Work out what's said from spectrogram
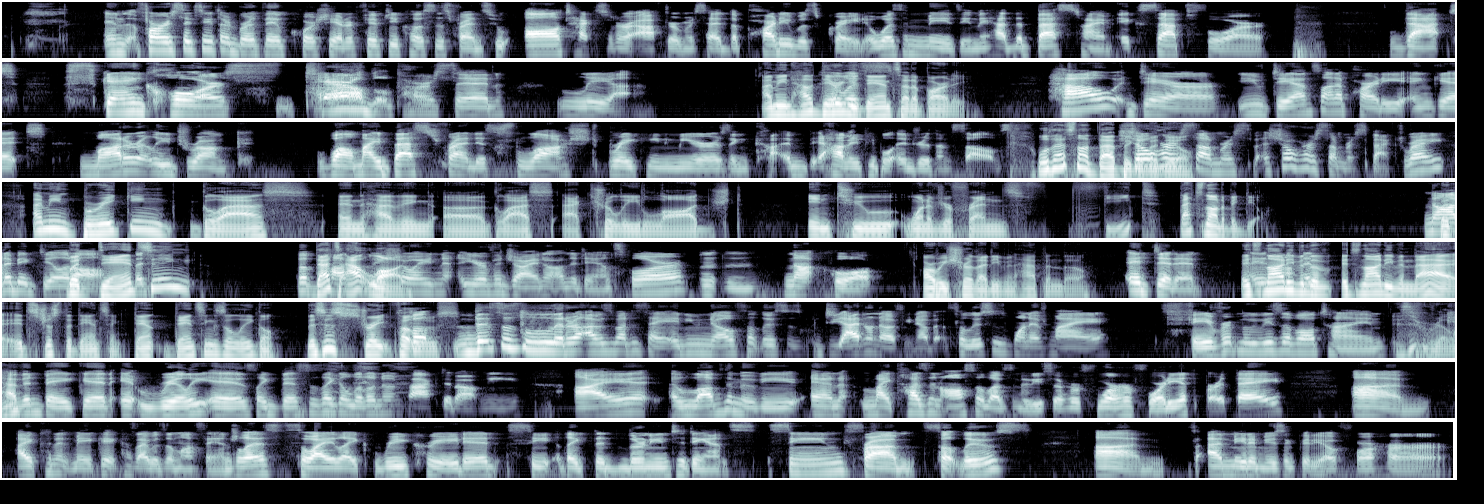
And for her 63rd birthday, of course, she had her 50 closest friends who all texted her after and said the party was great. It was amazing. They had the best time, except for that skank horse, terrible person, Leah. I mean, how dare you dance at a party? How dare you dance on a party and get moderately drunk while my best friend is sloshed, breaking mirrors and, cu- having people injure themselves? Well, that's not that big Show of a her deal. some respect. Show her some respect, right? I mean, breaking glass and having uh, glass actually lodged into one of your friend's feet, that's not a big deal. Not But- a big deal at But all. dancing, but that's outlawed. Showing your vagina on the dance floor, Mm-mm, not cool. are we sure that even happened though? It didn't. It's not even the. It's not even that. It's just the dancing. Dan- dancing's illegal. This is straight Foot- footloose. this is literally I was about to say, and you know, Footloose is. I don't know if you know, but Footloose is one of my favorite movies of all time. Is it really? Kevin Bacon. It really is. Like this is like a little known fact about me. I love the movie, and my cousin also loves the movie. So her for her fortieth birthday, um, I couldn't make it because I was in Los Angeles. So I like recreated see like the learning to dance scene from Footloose. Um, I made a music video for her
